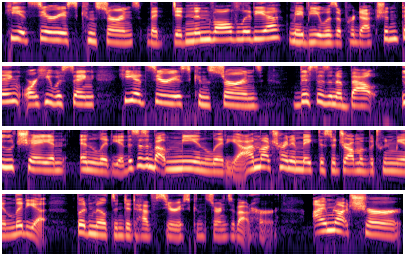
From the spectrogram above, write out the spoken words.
he had serious concerns that didn't involve Lydia. Maybe it was a production thing, or he was saying he had serious concerns. This isn't about Uche and, and Lydia. This isn't about me and Lydia. I'm not trying to make this a drama between me and Lydia, but Milton did have serious concerns about her. I'm not sure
